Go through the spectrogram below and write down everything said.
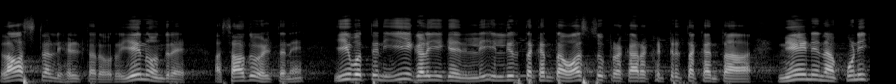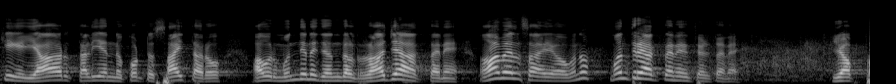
ಲಾಸ್ಟಲ್ಲಿ ಹೇಳ್ತಾರೆ ಅವರು. ಏನು ಅಂದರೆ, ಆ ಸಾಧು ಹೇಳ್ತಾನೆ, ಇವತ್ತಿನ ಈ ಗಳಿಗೆಯಲ್ಲಿ ಇಲ್ಲಿರ್ತಕ್ಕಂಥ ವಾಸ್ತು ಪ್ರಕಾರ ಕಟ್ಟಿರ್ತಕ್ಕಂಥ ನೇಣಿನ ಕುಣಿಕೆಗೆ ಯಾರು ತಲೆಯನ್ನು ಕೊಟ್ಟು ಸಾಯ್ತಾರೋ, ಅವರು ಮುಂದಿನ ಜನ್ಮದಲ್ಲಿ ರಾಜ ಆಗ್ತಾನೆ, ಆಮೇಲೆ ಸಾಯೋವನು ಮಂತ್ರಿ ಆಗ್ತಾನೆ ಅಂತ ಹೇಳ್ತಾನೆ. ಯಪ್ಪ,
